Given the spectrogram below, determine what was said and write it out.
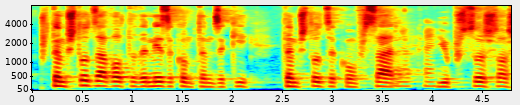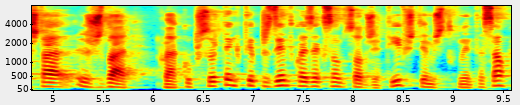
Porque estamos todos à volta da mesa, como estamos aqui, estamos todos a conversar Ok. e o professor só está a ajudar. Claro que o professor tem que ter presente quais é são os objetivos, temos documentação,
